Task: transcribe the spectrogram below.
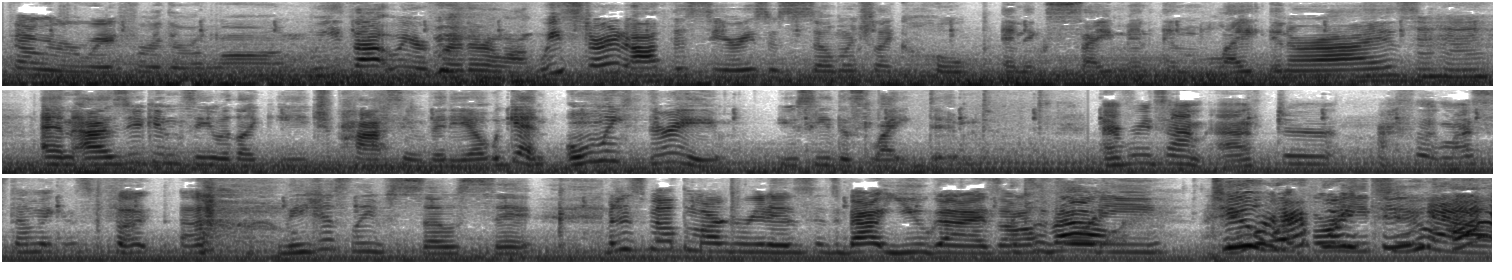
We thought we were way further along. We thought we were further along. We started off this series with so much like hope and excitement and light in our eyes. Mm-hmm. And as you can see with like each passing video, again, only three, you see this light dimmed. Every time after, I feel like my stomach is fucked up. We just leave so sick. but it's about the margaritas. It's about you guys. All It's about 40. I Two, we're we're at 42 now. now.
